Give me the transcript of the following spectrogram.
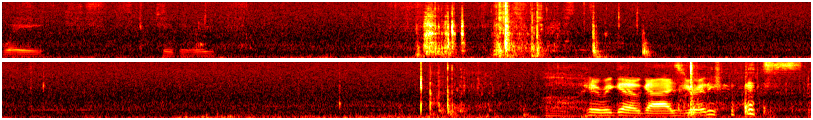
Way too big. Oh, here we go, guys. You ready for this?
